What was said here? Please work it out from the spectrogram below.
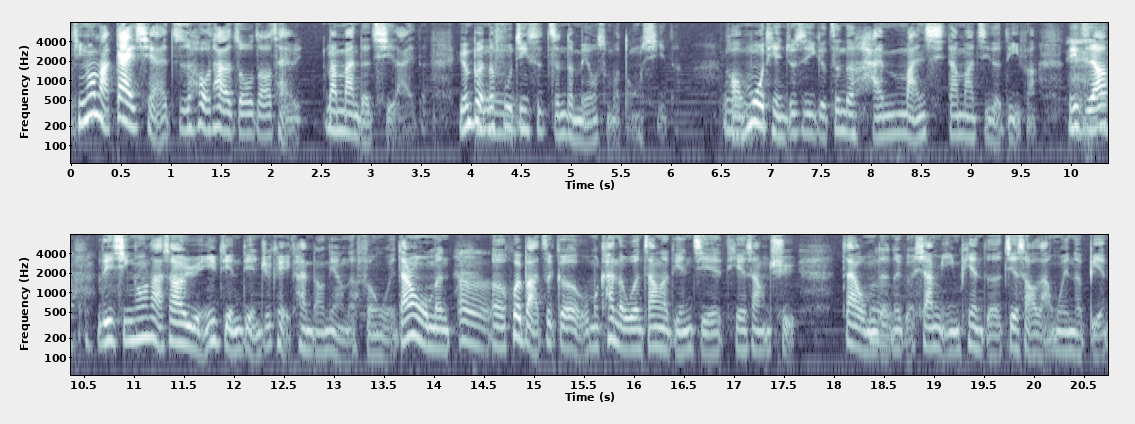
晴空塔盖起来之后，它的周遭才慢慢的起来的。原本那附近是真的没有什么东西的。好，墨田就是一个真的还蛮喜大麻吉的地方。你只要 离晴空塔稍微远一点点，就可以看到那样的氛围。当然，我们呃会把这个我们看的文章的连接贴上去，在我们的那个虾米影片的介绍栏位那边，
